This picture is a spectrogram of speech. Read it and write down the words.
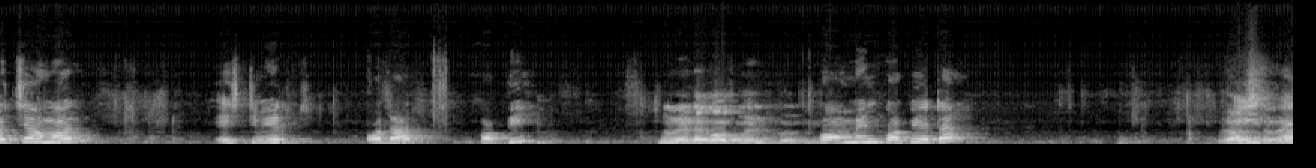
হচ্ছে আমার এস্টিমেট অর্ডার কপি মানে এটা গভর্নমেন্ট কপি গভর্নমেন্ট কপি এটা? রাস্তাটা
